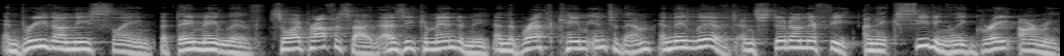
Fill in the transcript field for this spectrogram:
and breathe on these slain, that they may live. So I prophesied as he commanded me, and the breath came into them, and they lived and stood on their feet, an exceedingly great army.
